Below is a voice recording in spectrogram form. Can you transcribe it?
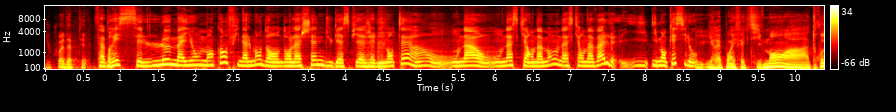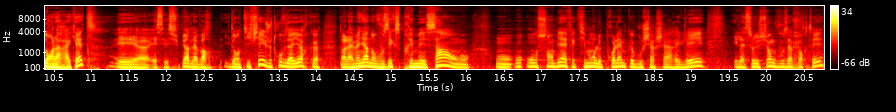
du coup adaptés. Fabrice, c'est le maillon manquant finalement dans, dans la chaîne du gaspillage alimentaire. hein. On, on a, on a ce qu'il y a en amont, on a ce qu'il y a en aval. Il, il manquait Silo. Il il répond effectivement à un trou dans la raquette et, euh, et c'est super de l'avoir identifié. Je trouve d'ailleurs que dans la manière dont vous exprimez ça, on, on- on- on sent bien effectivement le problème que vous cherchez à régler et la solution que vous apportez.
